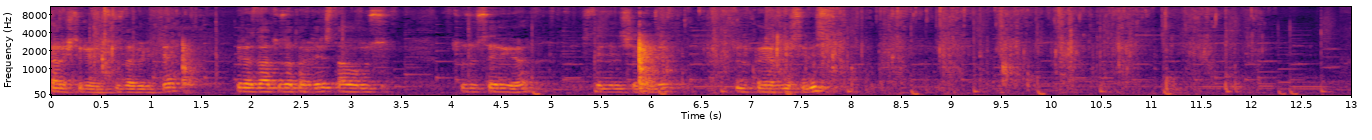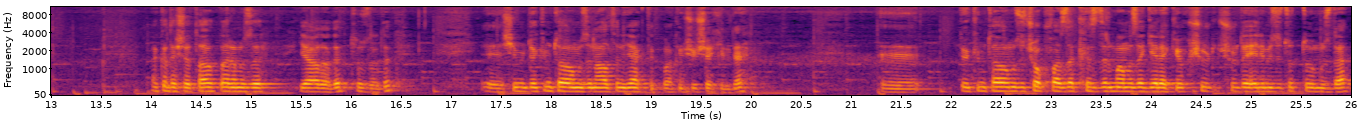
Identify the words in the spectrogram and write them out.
karıştırıyoruz tuzla birlikte. Biraz daha tuz atabiliriz. Tavuğumuz tuzu seviyor. İstediğiniz şekilde bunu koyabilirsiniz. Arkadaşlar tavuklarımızı yağladık, tuzladık. Ee, şimdi döküm tavamızın altını yaktık bakın şu şekilde. Ee, döküm tavamızı çok fazla kızdırmamıza gerek yok. Şur, şurada elimizi tuttuğumuzda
